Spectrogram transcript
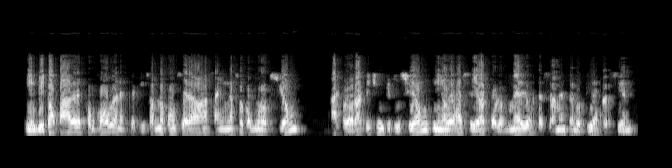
Invito a padres con jóvenes que quizás no consideraban a San Ignacio como una opción a explorar dicha institución y no dejarse llevar por los medios, especialmente en los días recientes.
